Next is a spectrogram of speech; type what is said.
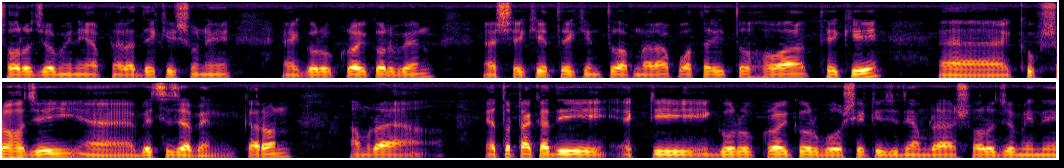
সরজমিনে আপনারা দেখে শুনে গরু ক্রয় করবেন সেক্ষেত্রে কিন্তু আপনারা প্রতারিত হওয়া থেকে খুব সহজেই বেঁচে যাবেন। কারণ আমরা এত টাকা দিয়ে একটি গরু ক্রয় করব, সেটি যদি আমরা সরজমিনে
